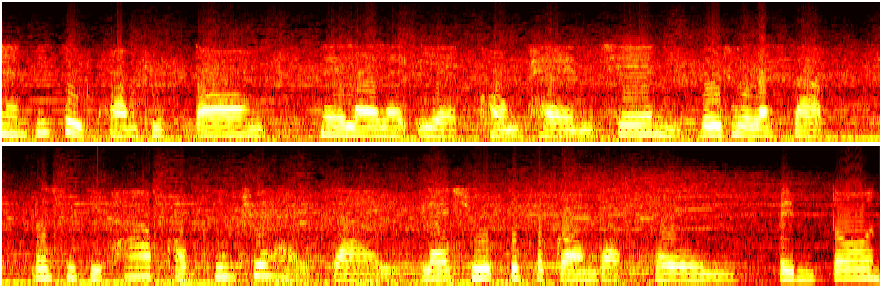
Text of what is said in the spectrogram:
การพิสูจน์ความถูกต้องในรายละเอียดของแผน เช่น เบอร์โทรศัพท์ ประสิทธิภาพของเครื่องช่วยหายใจ และชุดอุปกรณ์ดับเพลิง เป็นต้น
